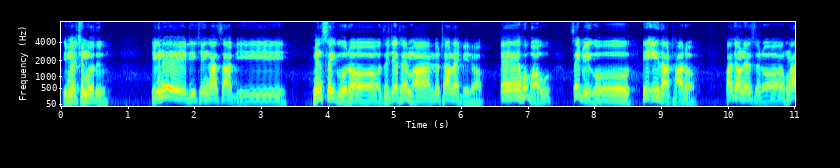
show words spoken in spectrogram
ဒီမဲ့ရှင်မိုးသူ ဒီကနေ့ဒီချိန်ကစပြီးမင်းစိတ်ကိုတော့စကြက်ထဲမှာလွတ်ထားလိုက်ပြီတော့အဲဟုတ်ပါဘူးစိတ်တွေကိုအေးအေးသာထားတော့ဘာကြောင့်လဲဆိုတော့ငါ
